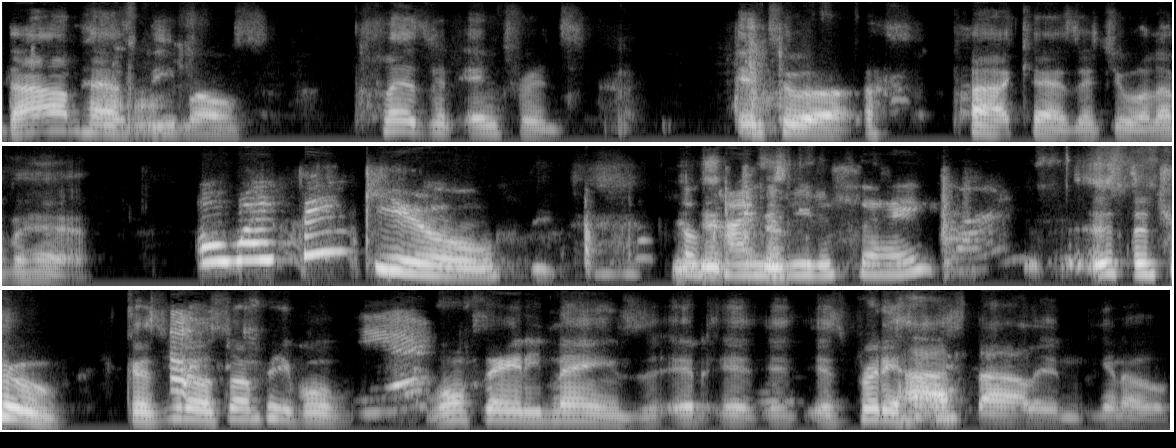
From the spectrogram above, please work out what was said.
Dom has the most pleasant entrance into a podcast that you will ever have. Oh, why, thank you. So It- kind of you to say. it's the truth. Because you know, some people won't say any names. It, it, it it's pretty hostile and you know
